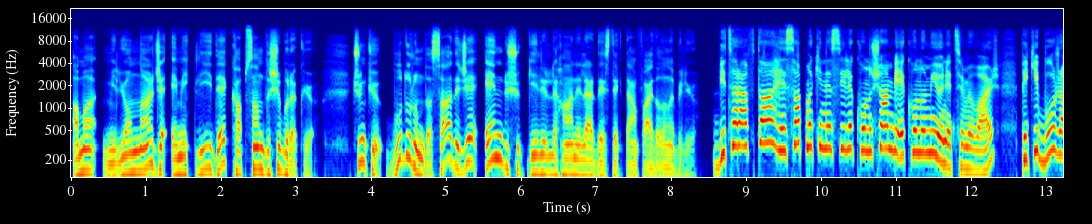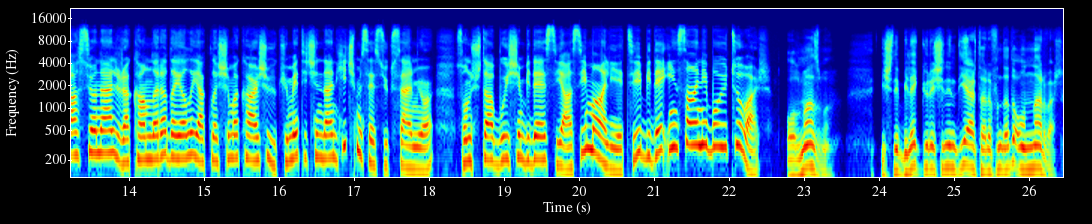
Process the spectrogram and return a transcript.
Ama milyonlarca emekliyi de kapsam dışı bırakıyor. Çünkü bu durumda sadece en düşük gelirli haneler destekten faydalanabiliyor. Bir tarafta hesap makinesiyle konuşan bir ekonomi yönetimi var. Peki bu rasyonel, rakamlara dayalı yaklaşıma karşı hükümet içinden hiç mi ses yükselmiyor? Sonuçta bu işin bir de siyasi maliyeti, bir de insani boyutu var. Olmaz mı? İşte bilek güreşinin diğer tarafında da onlar var.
